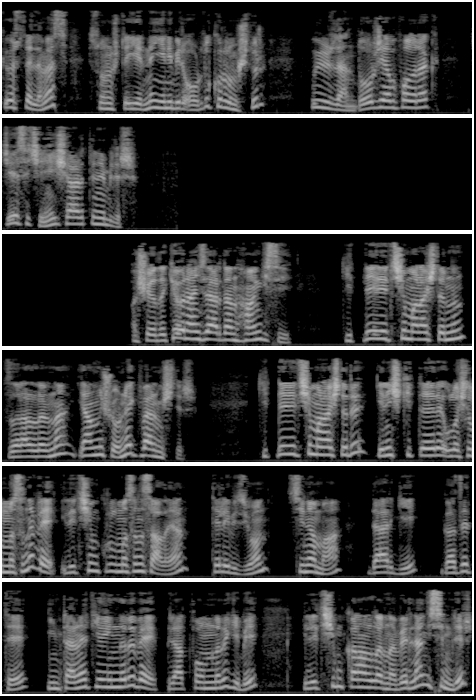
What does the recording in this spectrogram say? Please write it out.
gösterilemez. Sonuçta yerine yeni bir ordu kurulmuştur. Bu yüzden doğru cevap olarak C seçeneği işaretlenebilir. Aşağıdaki öğrencilerden hangisi kitle iletişim araçlarının zararlarına yanlış örnek vermiştir? Kitle iletişim araçları geniş kitlelere ulaşılmasını ve iletişim kurulmasını sağlayan televizyon, sinema, dergi, gazete, internet yayınları ve platformları gibi iletişim kanallarına verilen isimdir.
